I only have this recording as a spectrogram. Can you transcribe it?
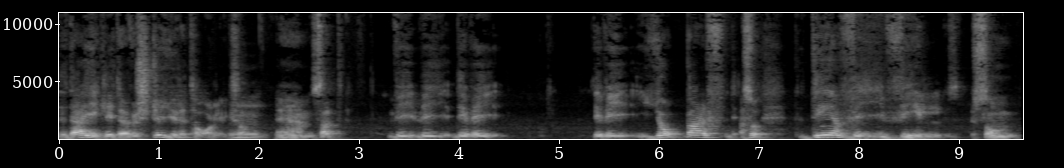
det där gick lite överstyr ett tag. Liksom. Eh, så att vi, vi, det vi det vi jobbar, alltså det vi vill som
